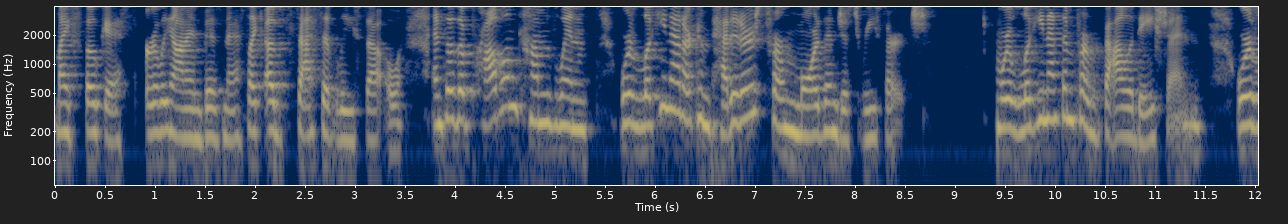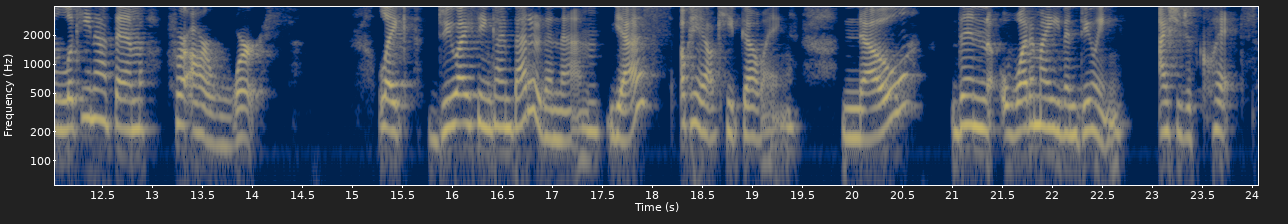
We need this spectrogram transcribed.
my focus early on in business, like obsessively so. And so the problem comes when we're looking at our competitors for more than just research. We're looking at them for validation. We're looking at them for our worth. Like, do I think I'm better than them? Yes. Okay, I'll keep going. No. Then what am I even doing? I should just quit.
